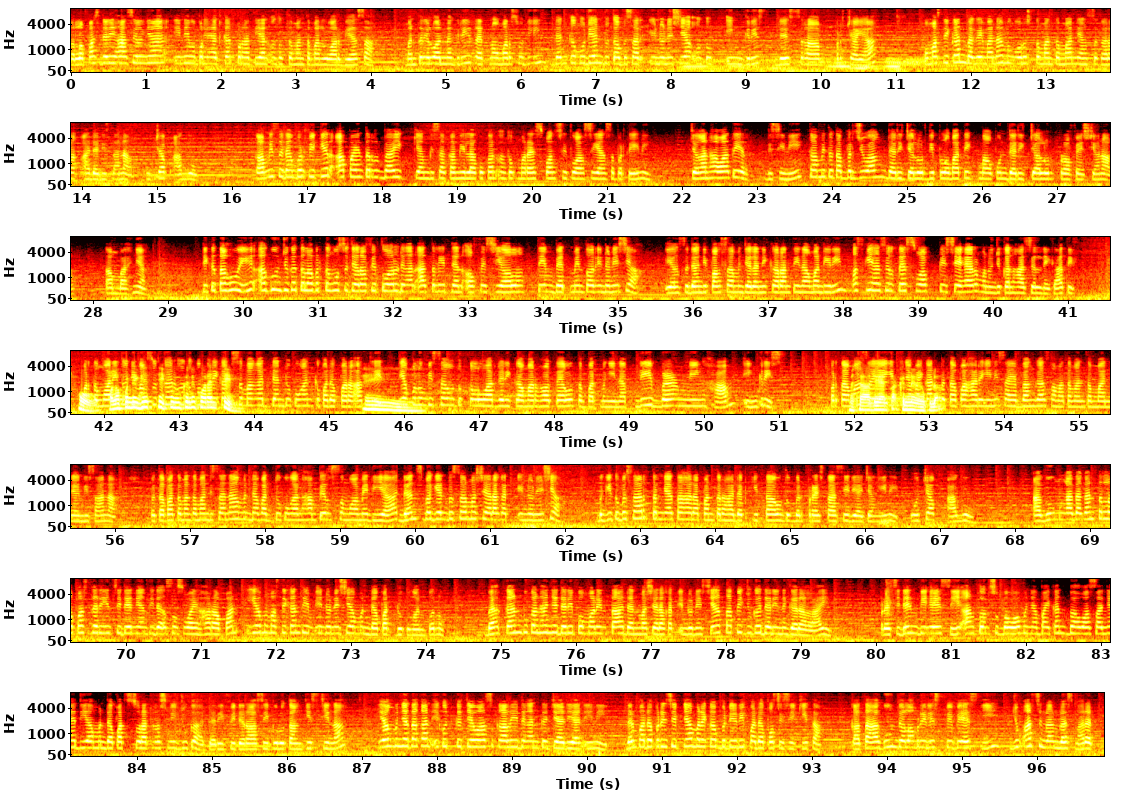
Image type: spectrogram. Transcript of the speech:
Terlepas dari hasilnya, ini memperlihatkan perhatian untuk teman-teman luar biasa. Menteri Luar Negeri Retno Marsudi dan kemudian Duta Besar Indonesia untuk Inggris Desra Percaya memastikan bagaimana mengurus teman-teman yang sekarang ada di sana, ucap Agung. Kami sedang berpikir apa yang terbaik yang bisa kami lakukan untuk merespons situasi yang seperti ini. Jangan khawatir, di sini kami tetap berjuang dari jalur diplomatik maupun dari jalur profesional. Tambahnya, diketahui Agung juga telah bertemu secara virtual dengan atlet dan ofisial tim badminton Indonesia yang sedang dipaksa menjalani karantina mandiri meski hasil tes swab PCR menunjukkan hasil negatif. Oh, Pertemuan itu negatif dimaksudkan untuk memberikan kuarantin. semangat dan dukungan kepada para atlet Hey. yang belum bisa untuk keluar dari kamar hotel tempat menginap di Birmingham, Inggris. Pertama, ada saya ingin menyampaikan betapa hari ini saya bangga sama teman-teman yang di sana. Betapa teman-teman di sana mendapat dukungan hampir semua media dan sebagian besar masyarakat Indonesia. Begitu besar ternyata harapan terhadap kita untuk berprestasi di ajang ini, ucap Agung. Agung mengatakan terlepas dari insiden yang tidak sesuai harapan, ia memastikan tim Indonesia mendapat dukungan penuh. Bahkan bukan hanya dari pemerintah dan masyarakat Indonesia, tapi juga dari negara lain. Presiden BAC Anton Subawa menyampaikan bahwasannya dia mendapat surat resmi juga dari Federasi Bulu Tangkis Cina yang menyatakan ikut kecewa sekali dengan kejadian ini dan pada prinsipnya mereka berdiri pada posisi kita, kata Agung dalam rilis PBSI Jumat 19 Maret.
